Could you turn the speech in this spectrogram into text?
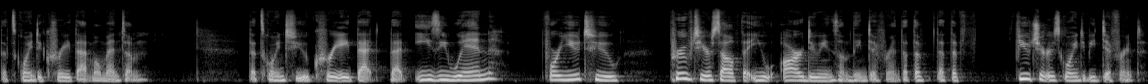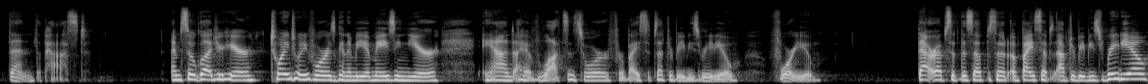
that's going to create that momentum? That's going to create that, that easy win for you to prove to yourself that you are doing something different, that the, that the future is going to be different than the past. I'm so glad you're here. 2024 is going to be an amazing year, and I have lots in store for Biceps After Babies Radio for you. That wraps up this episode of Biceps After Babies Radio.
